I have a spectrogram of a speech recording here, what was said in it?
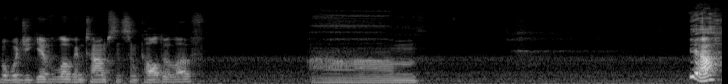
but would you give Logan Thompson some Calder love? Um, yeah,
